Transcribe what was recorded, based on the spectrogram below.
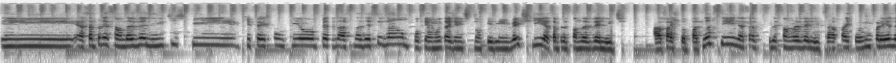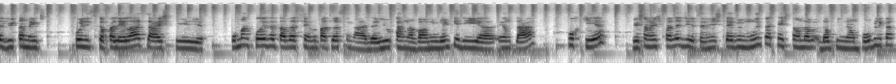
E essa pressão das elites que, que fez com que eu pesasse na decisão, porque muita gente não queria investir, essa pressão das elites afastou patrocínio, essa pressão das elites afastou empresa, justamente por isso que eu falei lá atrás que uma coisa estava sendo patrocinada e o carnaval ninguém queria entrar, porque justamente por causa disso. A gente teve muita questão da, da opinião pública,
